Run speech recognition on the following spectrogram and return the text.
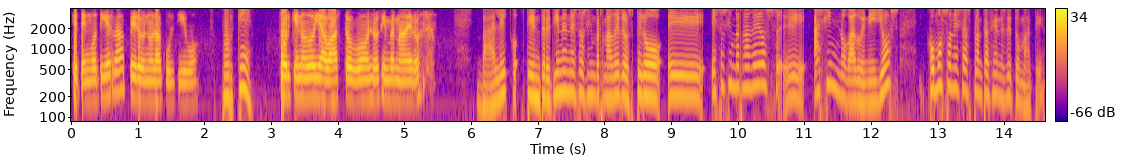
que tengo tierra, pero no la cultivo. ¿Por qué? Porque no doy abasto con los invernaderos. Vale, te entretienen esos invernaderos, pero eh, ¿esos invernaderos eh, has innovado en ellos? ¿Cómo son esas plantaciones de tomate?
